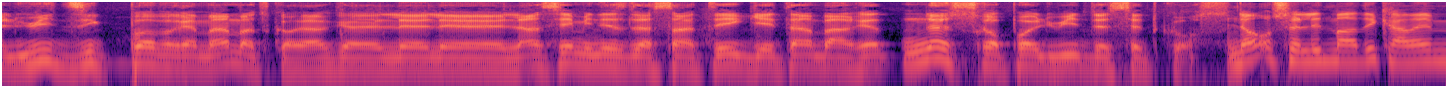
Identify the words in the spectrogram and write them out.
Lui dit que pas vraiment, mais en tout cas, l'ancien ministre de la Santé, Gaétan Barrette, ne sera pas, lui, de cette course. Non, je l'ai demandé quand même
